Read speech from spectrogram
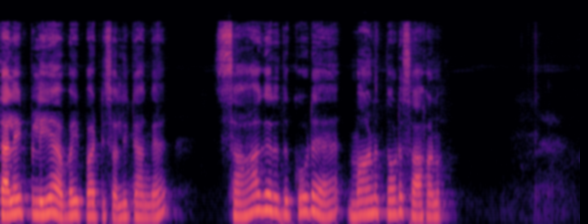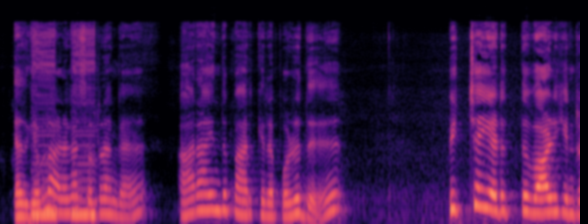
தலைப்பிலேயே அவை பாட்டி சொல்லிட்டாங்க. சாகிறது கூட மானத்தோட சாகணும். அதுக்கு எவ்வளோ அழகாக சொல்கிறாங்க ஆராய்ந்து பார்க்கிற பொழுது பிச்சை எடுத்து வாழ்கின்ற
